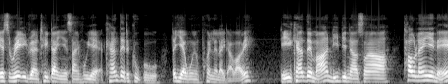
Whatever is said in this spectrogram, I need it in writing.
အစ္စရေးအီရန်ထိတ်တိုင်ရင်ဆိုင်မှုရဲ့အခန်းသစ်တစ်ခုကိုတရားဝင်ဖွင့်လှစ်လိုက်တာပါပဲ။ဒီအခန်းသစ်မှာနီးပညာစွမ်းအားထောက်လန်းရေးနဲ့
